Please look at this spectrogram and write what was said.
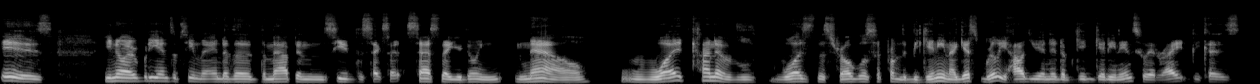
is you know everybody ends up seeing the end of the the map and see the success that you're doing now. What kind of was the struggles from the beginning? I guess really how you ended up get, getting into it right? Because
